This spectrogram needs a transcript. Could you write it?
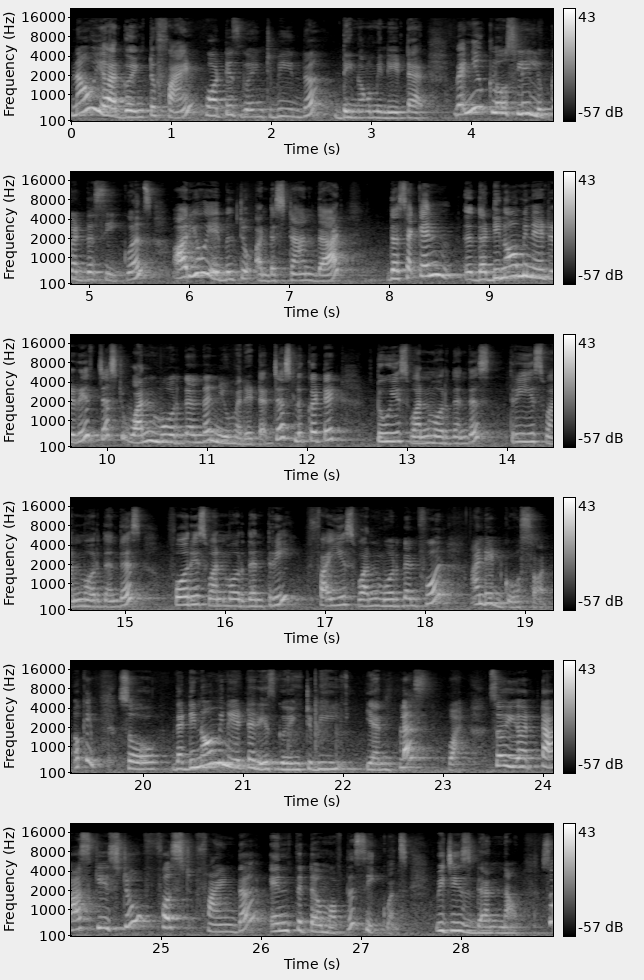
Now you are going to find what is going to be in the denominator. When you closely look at the sequence are you able to understand that the second the denominator is just one more than the numerator. Just look at it 2 is 1 more than this, 3 is 1 more than this, 4 is 1 more than 3, 5 is 1 more than 4 and it goes on. Okay. So, the denominator is going to be n plus 1. So, your task is to first find the nth term of the sequence which is done now. So,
